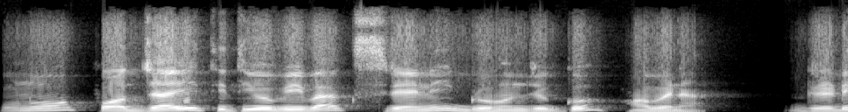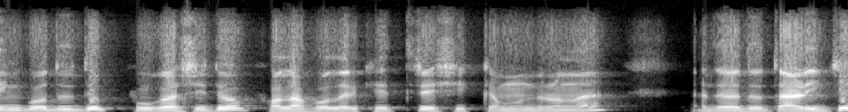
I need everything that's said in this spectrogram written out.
কোনো পর্যায়ে তৃতীয় বিভাগ শ্রেণি গ্রহণযোগ্য হবে না। গ্রেডিং পদ্ধতিতে প্রকাশিত ফলাফলের ক্ষেত্রে শিক্ষা মন্ত্রণালয় এত তারিখে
